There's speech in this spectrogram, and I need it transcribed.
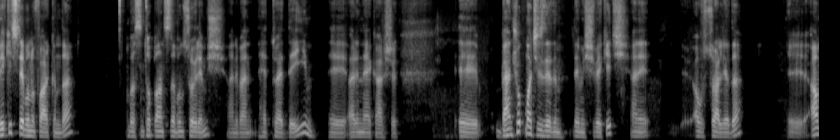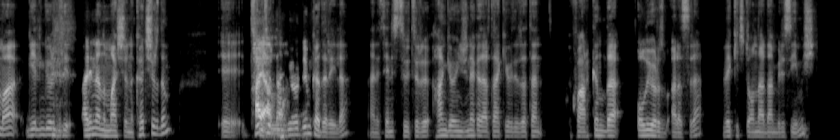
Vekic de bunun farkında. Basın toplantısında bunu söylemiş. Hani ben head to head'de iyiyim e, Arena'ya karşı. E, ben çok maç izledim demiş Vekic. Hani Avustralya'da. E, ama gelin görün ki Arena'nın maçlarını kaçırdım. E, Twitter'dan gördüğüm kadarıyla hani tenis Twitter'ı hangi oyuncu ne kadar takip ediyor zaten farkında oluyoruz ara sıra. Vekic de onlardan birisiymiş.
